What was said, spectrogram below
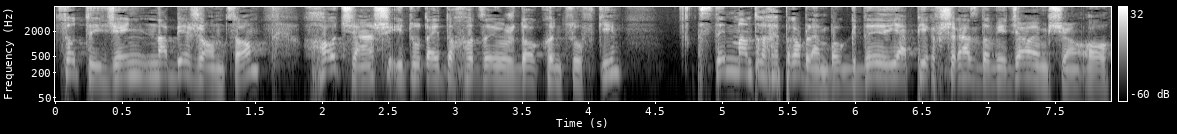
co tydzień na bieżąco. Chociaż, i tutaj dochodzę już do końcówki, z tym mam trochę problem, bo gdy ja pierwszy raz dowiedziałem się o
